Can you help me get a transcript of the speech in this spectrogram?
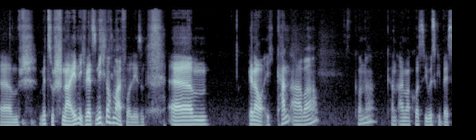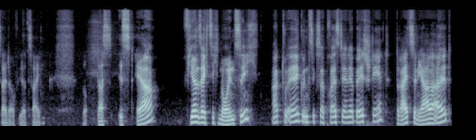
ähm, sch- mitzuschneiden. Ich werde es nicht nochmal vorlesen. Ähm, genau, ich kann aber, Sekunde, kann einmal kurz die Whiskey Base Seite auch wieder zeigen. So, das ist er. 64,90 aktuell, günstigster Preis, der in der Base steht. 13 Jahre alt,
